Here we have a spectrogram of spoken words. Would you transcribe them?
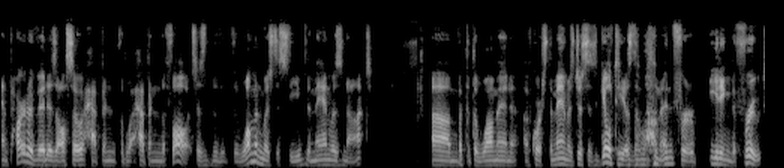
And part of it is also happened with what happened in the fall. It says the, the woman was deceived, the man was not. Um, but that the woman, of course, the man was just as guilty as the woman for eating the fruit,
